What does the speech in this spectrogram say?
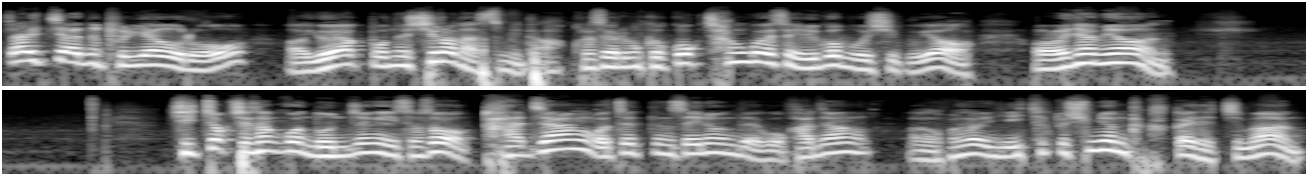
짧지 않은 분량으로 어, 요약본을 실어놨습니다. 그래서 여러분 그 꼭 참고해서 읽어보시고요. 어, 왜냐하면 지적 재산권 논쟁에 있어서 가장 어쨌든 세련되고 가장 어, 벌써 이 책도 10년 가까이 됐지만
